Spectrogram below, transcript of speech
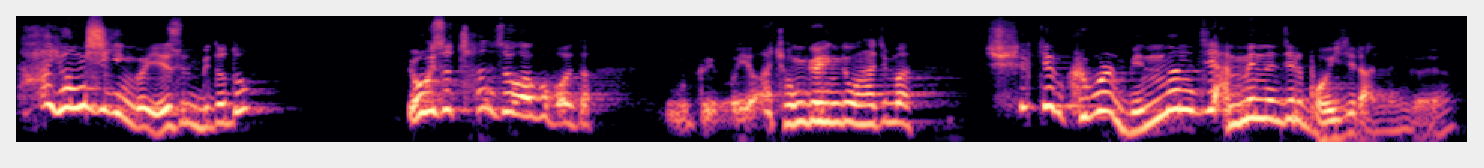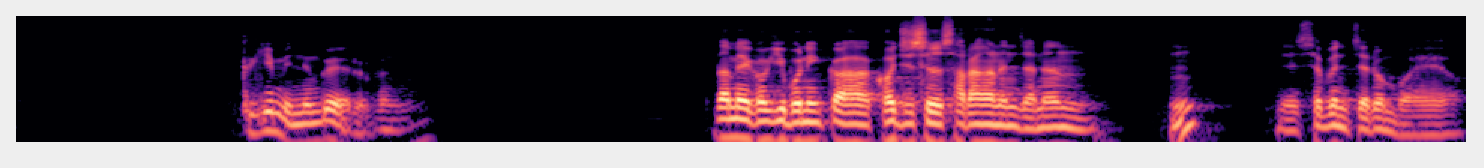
다 형식인 거예요. 예수를 믿어도 여기서 찬송하고 뭐다 그, 뭐, 종교 행동을 하지만 실제로 그분을 믿는지 안 믿는지를 보이질 않는 거예요. 그게 믿는 거예요, 여러분. 그 다음에 거기 보니까 거짓을 사랑하는 자는 음? 세 번째로 뭐예요?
